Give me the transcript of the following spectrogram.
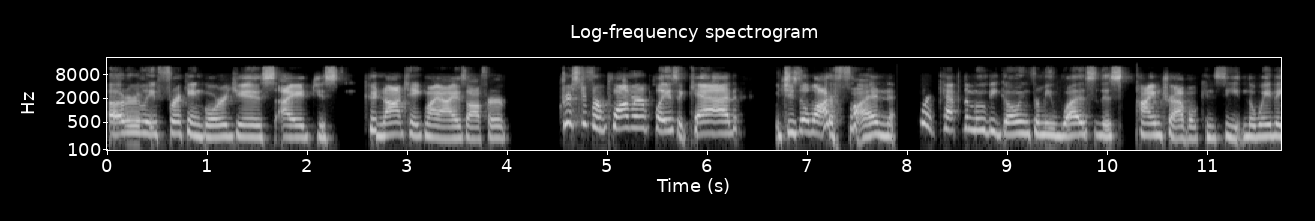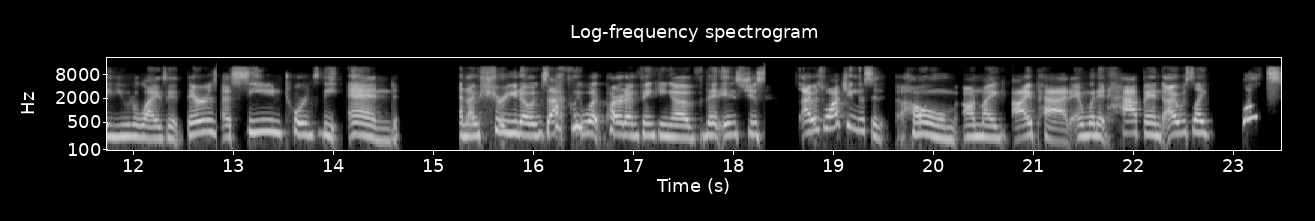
utterly freaking gorgeous. I just could not take my eyes off her. Christopher Plummer plays a cad, which is a lot of fun. What kept the movie going for me was this time travel conceit and the way they utilize it. There is a scene towards the end, and I'm sure you know exactly what part I'm thinking of, that is just. I was watching this at home on my iPad, and when it happened, I was like, what?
